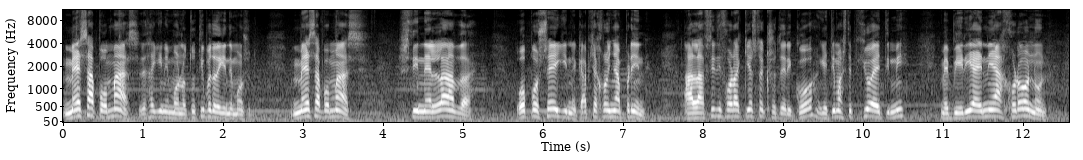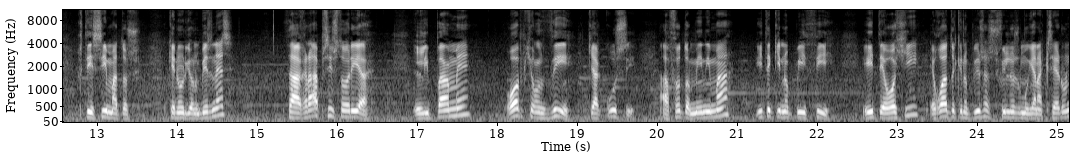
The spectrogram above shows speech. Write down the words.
μέσα από εμάς, δεν θα γίνει μόνο του, τίποτα δεν γίνεται μόνο του. Μέσα από εμάς στην Ελλάδα, όπως έγινε κάποια χρόνια πριν, αλλά αυτή τη φορά και στο εξωτερικό, γιατί είμαστε πιο έτοιμοι με εμπειρία 9 χρόνων χτισήματος καινούριων business, θα γράψει ιστορία. Λυπάμαι όποιον δει και ακούσει αυτό το μήνυμα, είτε κοινοποιηθεί είτε όχι. Εγώ θα το κοινοποιούσα στους φίλους μου για να ξέρουν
